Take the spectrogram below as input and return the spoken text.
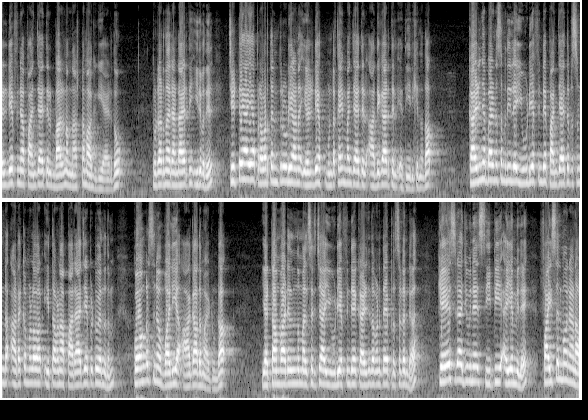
എൽ ഡി എഫിന് പഞ്ചായത്തിൽ ഭരണം നഷ്ടമാകുകയായിരുന്നു. തുടർന്ന് രണ്ടായിരത്തി ഇരുപതിൽ ചിട്ടയായ പ്രവർത്തനത്തിലൂടെയാണ് എൽ ഡി എഫ് മുണ്ടക്കയം പഞ്ചായത്തിൽ അധികാരത്തിൽ എത്തിയിരിക്കുന്നത്. കഴിഞ്ഞ ഭരണസമിതിയിലെ യു ഡി എഫിന്റെ പഞ്ചായത്ത് പ്രസിഡന്റ് അടക്കമുള്ളവർ ഇത്തവണ പരാജയപ്പെട്ടു എന്നതും കോൺഗ്രസിന് വലിയ ആഘാതമായിട്ടുണ്ട്. എട്ടാം വാർഡിൽ നിന്നും മത്സരിച്ച യു ഡി എഫിന്റെ കഴിഞ്ഞ തവണത്തെ പ്രസിഡന്റ് കെ എസ് രാജുവിനെ സി പി ഐ എമ്മിലെ ഫൈസൽ മോനാണ്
